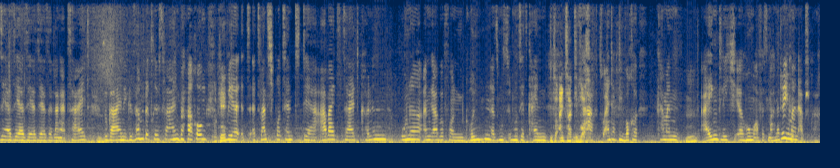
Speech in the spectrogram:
sehr, sehr, sehr, sehr, sehr langer Zeit mhm. sogar eine Gesamtbetriebsvereinbarung, okay. wo wir 20 Prozent der Arbeitszeit können ohne Angabe von Gründen, also muss, muss jetzt kein... So ein Tag die Woche. Ja, so ein Tag die Woche kann man hm. eigentlich äh, Homeoffice machen. Natürlich immer in Absprache.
